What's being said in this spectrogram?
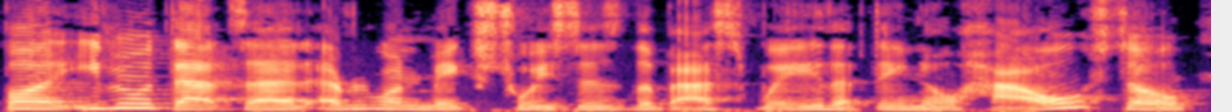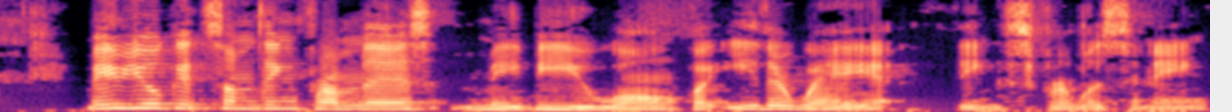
But even with that said, everyone makes choices the best way that they know how. So maybe you'll get something from this, maybe you won't. But either way, thanks for listening.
